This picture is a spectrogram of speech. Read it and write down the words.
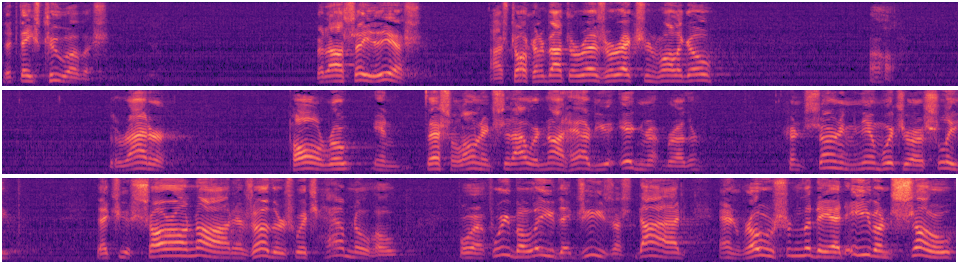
that there's two of us. But I'll say this I was talking about the resurrection a while ago. Oh. The writer, Paul, wrote in Thessalonians, said, I would not have you ignorant, brethren, concerning them which are asleep, that you sorrow not as others which have no hope. For if we believe that Jesus died and rose from the dead, even so,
